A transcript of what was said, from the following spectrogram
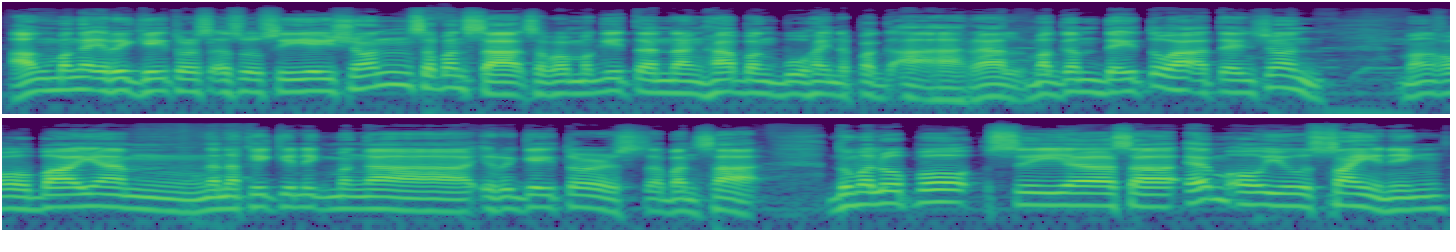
ang mga Irrigators Association sa bansa sa pamagitan ng habang buhay na pag-aaral. Maganda ito ha, attention. Mga kababayan na nakikinig mga irrigators sa bansa. Dumalo po si, uh, sa MOU signing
